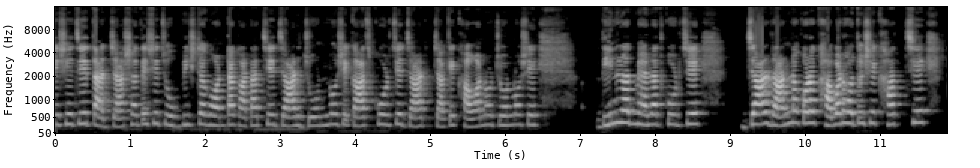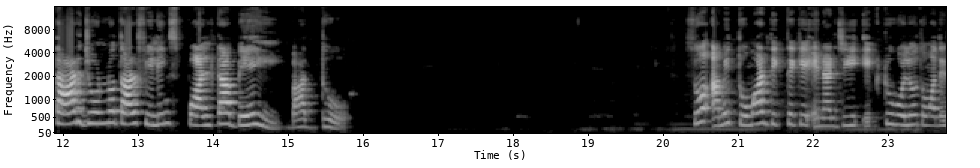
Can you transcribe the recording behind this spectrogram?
এসেছে, তার যার সাথে সে চব্বিশটা ঘণ্টা কাটাচ্ছে, যার জন্য সে কাজ করছে, যার, যাকে খাওয়ানোর জন্য সে দিন রাত মেহনত করছে, যার রান্না করা খাবার হয়তো সে খাচ্ছে, তার জন্য তার ফিলিংস পাল্টাবেই। বাধ্য। সো আমি তোমার দিক থেকে এনার্জি একটু হলেও তোমাদের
